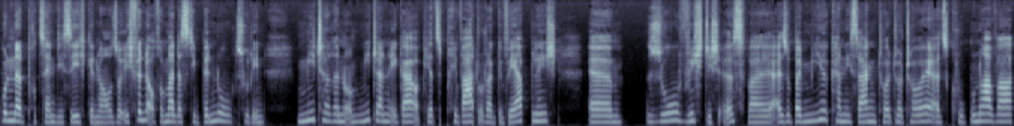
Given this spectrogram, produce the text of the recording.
Hundertprozentig sehe ich genauso. Ich finde auch immer, dass die Bindung zu den Mieterinnen und Mietern, egal ob jetzt privat oder gewerblich, ähm, so wichtig ist, weil also bei mir kann ich sagen, toi toi toi, als Corona war,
